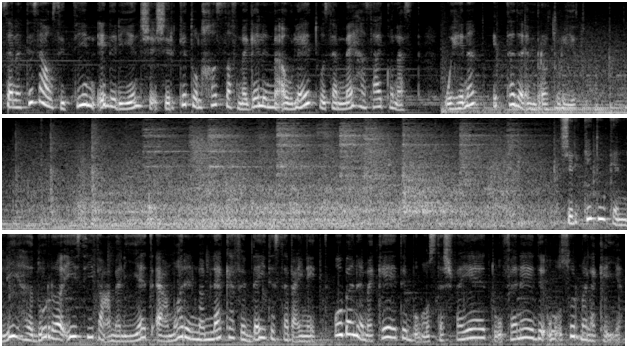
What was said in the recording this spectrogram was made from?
سنة 69 قدر ينشئ شركته الخاصة في مجال المقاولات وسماها سايكونست وهنا ابتدى إمبراطوريته. شركته كان ليها دور رئيسي في عمليات إعمار المملكة في بداية السبعينات وبنى مكاتب ومستشفيات وفنادق وقصور ملكية.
